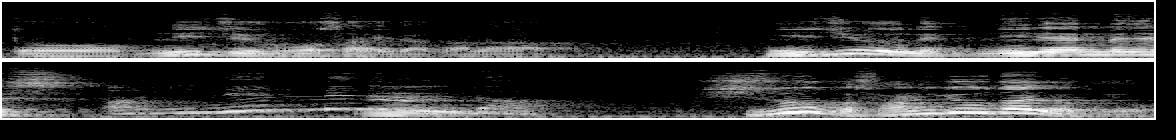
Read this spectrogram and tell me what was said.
と、25歳だから20年2年目です。あ2年目なんだ、静岡産業大学よ。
